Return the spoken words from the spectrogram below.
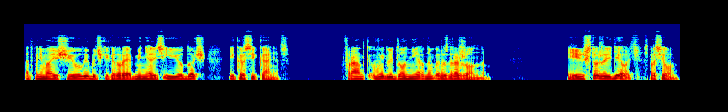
от понимающей улыбочки, которой обменялись и ее дочь, и корсиканец. Франк выглядел нервным и раздраженным. — И что же делать? — спросил он.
